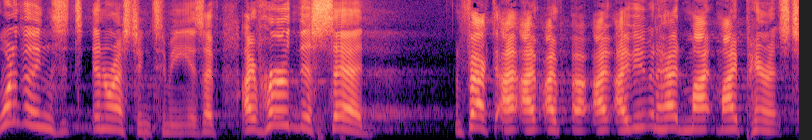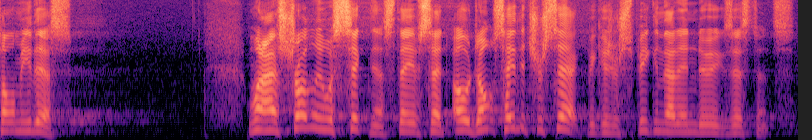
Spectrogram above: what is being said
One of the things that's interesting to me is I've, I've heard this said. In fact, I, have even had my, my parents tell me this. When I was struggling with sickness, they have said, Oh, don't say that you're sick because you're speaking that into existence.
